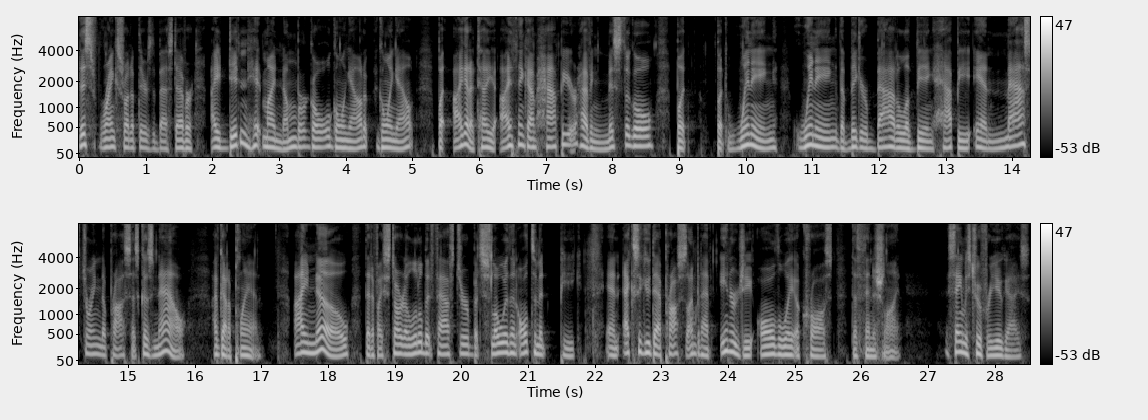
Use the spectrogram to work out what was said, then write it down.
this ranks right up there as the best ever. I didn't hit my number goal going out going out, but I got to tell you, I think I'm happier having missed the goal, but but winning winning the bigger battle of being happy and mastering the process cuz now I've got a plan. I know that if I start a little bit faster but slower than ultimate peak and execute that process, I'm going to have energy all the way across the finish line. Same is true for you guys.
